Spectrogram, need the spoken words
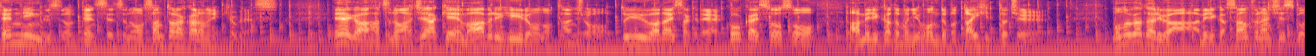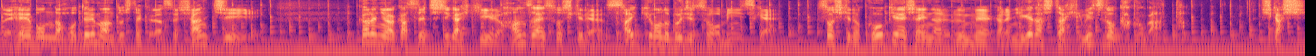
テンリングスの伝説」のサントラからの一曲です。映画初のアジア系マーベルヒーローの誕生という話題作で公開早々アメリカでも日本でも大ヒット中。物語はアメリカ・サンフランシスコで平凡なホテルマンとして暮らすシャンチー。彼にはかつて父が率いる犯罪組織で最強の武術を身につけ組織の後継者になる運命から逃げ出した秘密の過去があった。しかし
